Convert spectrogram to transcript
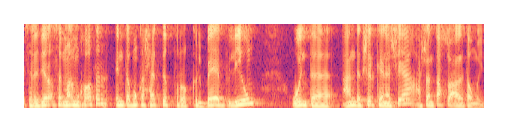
صناديق رأس المال المخاطر انت ممكن حضرتك تطرق الباب ليهم وانت عندك شركة ناشئة عشان تحصل على تمويل.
